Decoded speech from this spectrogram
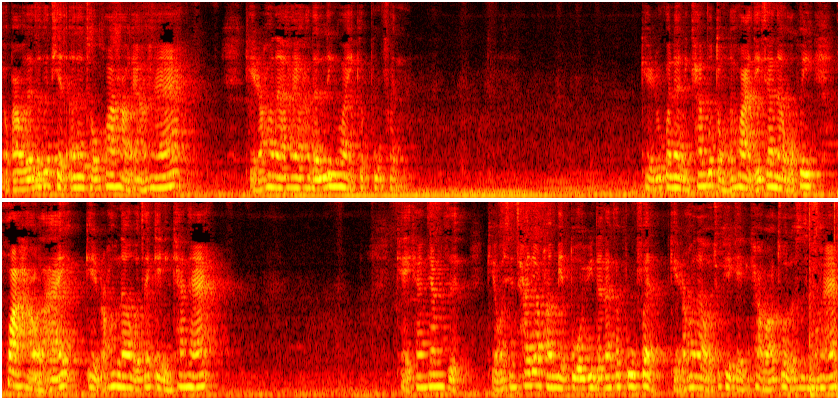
我把我的这个天鹅的头画好了哈，OK，然后呢，还有它的另外一个部分，OK，如果呢你看不懂的话，等一下呢我会画好来，OK，然后呢我再给你看哈，OK，像这样子。给我先擦掉旁边多余的那个部分，OK，然后呢，我就可以给你看我要做的是什么哈。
